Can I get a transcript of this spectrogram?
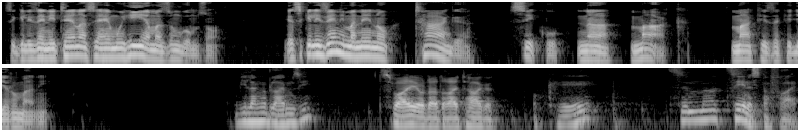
sikilizeni tena sehemu hii ya mazungumzo yasikilizeni maneno tag siku na mark maki za kijerumani Wie lange bleiben Sie? Zwei oder drei Tage. Okay. Zimmer 10 ist noch frei.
